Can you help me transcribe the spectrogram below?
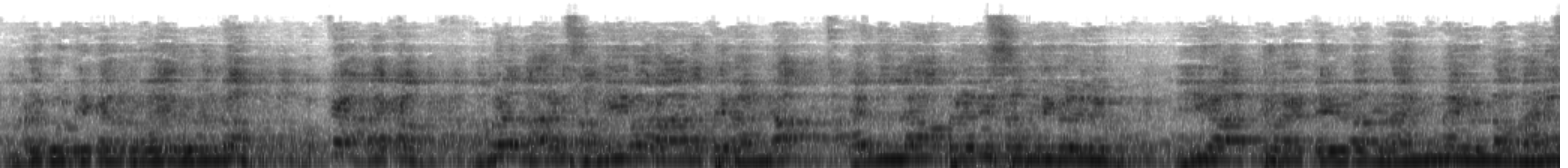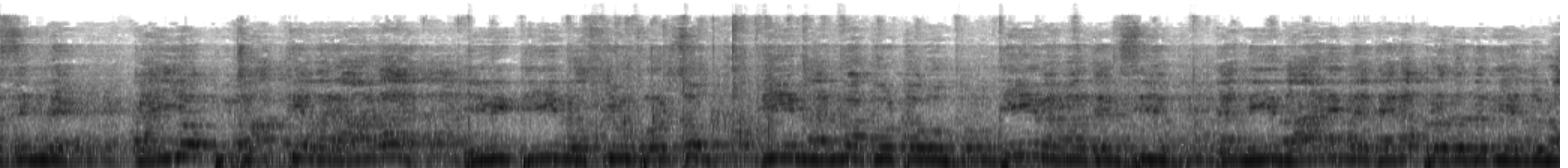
നമ്മുടെ കൂട്ടിക്കൽ പ്രളയ ദുരന്തം ഒക്കെ അടക്കം നമ്മുടെ നാട് സമീപകാലത്ത് കണ്ട എല്ലാ പ്രതിസന്ധികളിലും ഈരാറ്റുപേട്ടയുടെ നന്മയുള്ള മനസ്സിന്റെ കയ്യൊപ്പ് ചാത്തിയവരാണ്. ഈ ടീം റെസ്ക്യൂ ഫോഴ്സും ടീം നന്മക്കൂട്ടവും ടീം എമർജൻസിയും എന്ന് ഈ നാടിന്റെ ജനപ്രതിനിധി എന്നുള്ള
